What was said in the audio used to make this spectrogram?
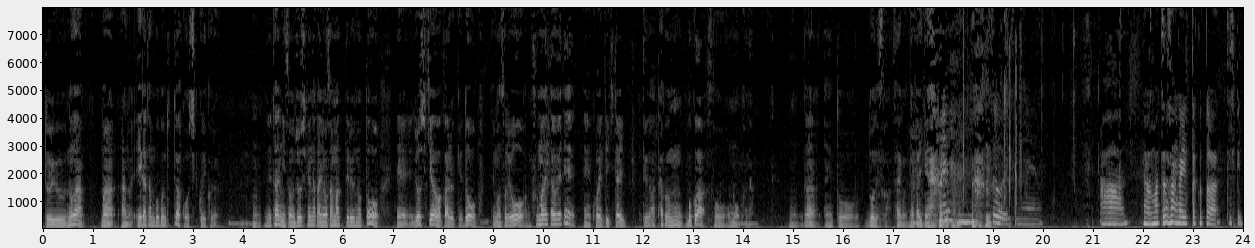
というのが、まあ、あの A 型の僕にとってはこうしっくりくる。うん、で単にその常識の中に収まってるのと、えー常識はわかるけどでもそれを踏まえた上で、えー超えていきたいっていうのは多分僕はそう思うかな。うん、だから、えっ、と、どうですか？最後になんか意見ある？そうですね。ああ、松田さんが言ったことは確かに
